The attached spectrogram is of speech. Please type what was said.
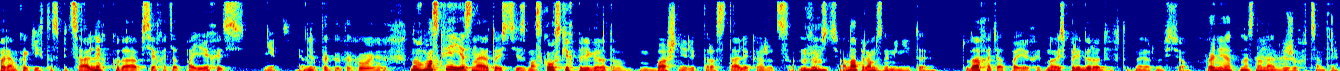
прям каких-то специальных, куда все хотят поехать, нет. Нет, так- такого нет. Ну, в Москве я знаю, то есть из московских пригородов башня электростали, кажется. То Мгм. есть она прям знаменитая. Туда хотят поехать. Но из пригородов тут, наверное, все. Понятно. Основная движуха в центре.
